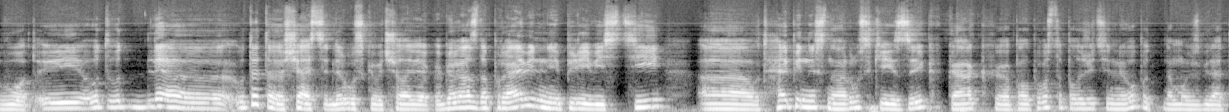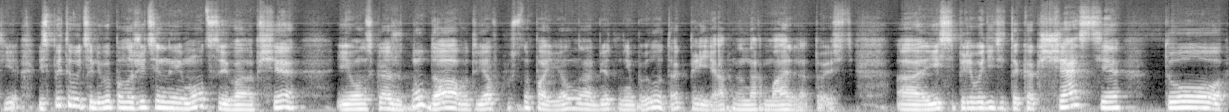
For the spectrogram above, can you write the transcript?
Вот. И вот, вот для э, вот это счастье для русского человека гораздо правильнее перевести Uh, вот happiness на русский язык как просто положительный опыт, на мой взгляд. Испытываете ли вы положительные эмоции вообще? И он скажет, ну да, вот я вкусно поел на обед, мне было так приятно, нормально. То есть, uh, если переводить это как счастье, то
